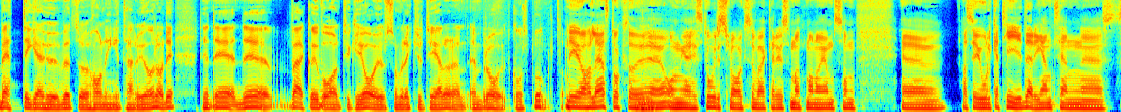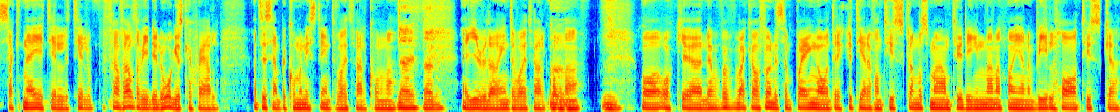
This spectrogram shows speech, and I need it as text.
vettiga i huvudet så har ni inget här att göra. Det, det, det, det verkar ju vara, tycker jag, som rekryterare en, en bra utgångspunkt. Då. Det jag har läst också mm. Eh, om er historiskt slag så verkar det som att man har ömsom eh, alltså i olika tider egentligen eh, sagt nej till, till, framförallt av ideologiska skäl, att till exempel kommunister inte varit välkomna. Nej, nej, nej. Eh, judar inte varit välkomna. Mm. Mm. Och, och, eh, det verkar ha funnits en poäng av att rekrytera från Tyskland och som jag antydde innan, att man gärna vill ha tyska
